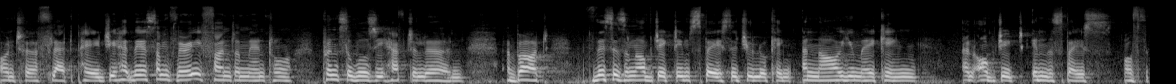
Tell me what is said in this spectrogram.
onto a flat page. You have, there are some very fundamental principles you have to learn about this is an object in space that you're looking, and now you're making an object in the space of the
